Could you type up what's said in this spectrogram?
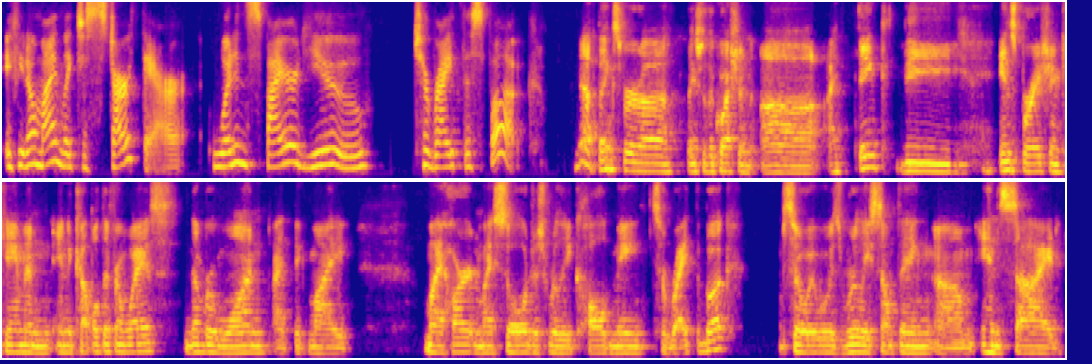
if you don't mind like to start there what inspired you to write this book? Yeah thanks for uh thanks for the question. Uh i think the inspiration came in in a couple different ways. Number one i think my my heart and my soul just really called me to write the book so it was really something um, inside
